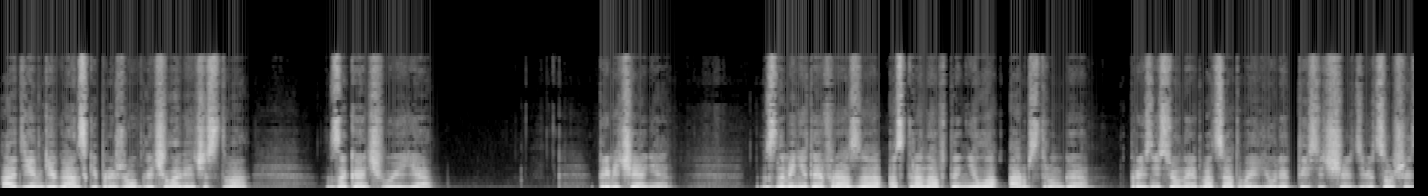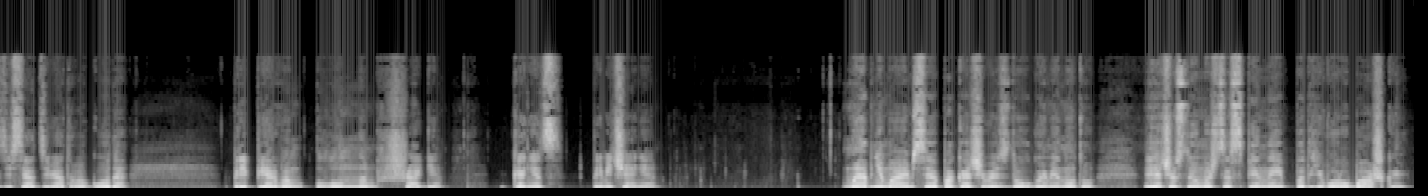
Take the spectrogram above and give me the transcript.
«Один гигантский прыжок для человечества», — заканчиваю я. Примечание. Знаменитая фраза астронавта Нила Армстронга, произнесенная 20 июля 1969 года при первом лунном шаге. Конец примечания. Мы обнимаемся, покачиваясь долгую минуту, и я чувствую мышцы спины под его рубашкой.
